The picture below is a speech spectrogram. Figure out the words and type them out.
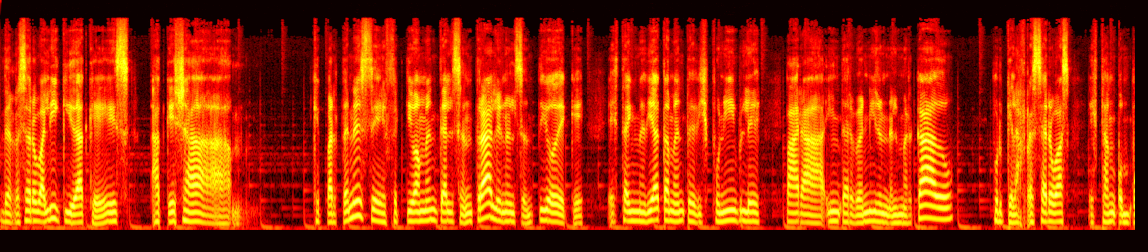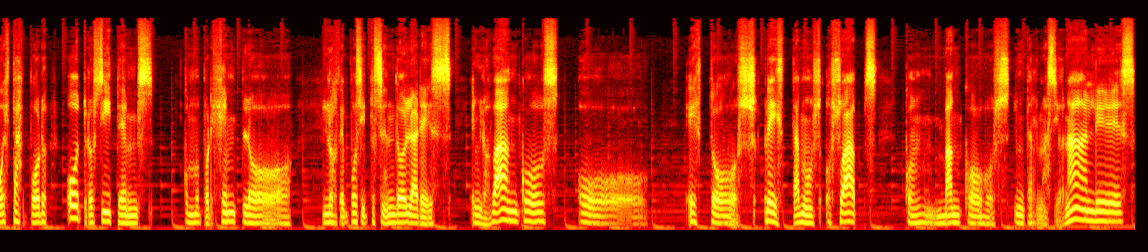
de reserva líquida, que es aquella que pertenece efectivamente al central en el sentido de que está inmediatamente disponible para intervenir en el mercado, porque las reservas están compuestas por otros ítems, como por ejemplo los depósitos en dólares en los bancos o estos préstamos o swaps con bancos internacionales,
